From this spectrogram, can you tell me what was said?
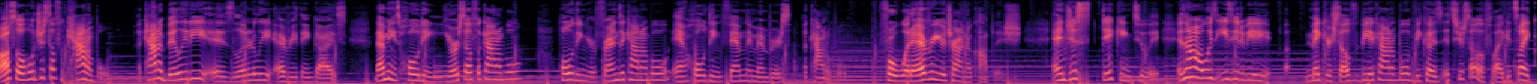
Also, hold yourself accountable. Accountability is literally everything, guys. That means holding yourself accountable, holding your friends accountable, and holding family members accountable for whatever you're trying to accomplish and just sticking to it. It's not always easy to be make yourself be accountable because it's yourself. Like it's like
